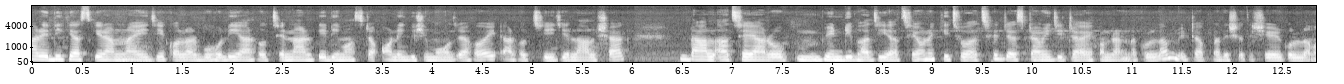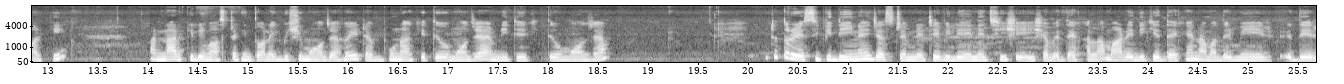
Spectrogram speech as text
আর এদিকে আজকে রান্না এই যে কলার বহলি, আর হচ্ছে নারকেলি মাছটা অনেক বেশি মজা হয়। আর হচ্ছে এই যে লাল শাক, ডাল আছে, আরও ভেন্ডি ভাজি আছে, অনেক কিছু আছে। জাস্ট আমি যেটা এখন রান্না করলাম, এটা আপনাদের সাথে শেয়ার করলাম আর কি। আর নারকেলি মাছটা কিন্তু অনেক বেশি মজা হয়। এটা ভুনা খেতেও মজা এমনিতে খেতেও মজা। এটা তো রেসিপি দিই নাই জাস্ট এমনি টেবিলে এনেছি, সেই হিসাবে দেখালাম। আর এদিকে দেখেন আমাদের মেয়েদের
